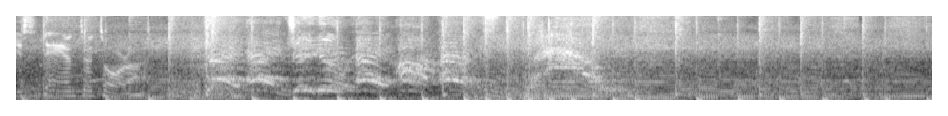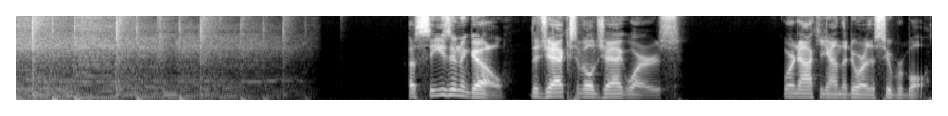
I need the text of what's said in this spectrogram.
is Dan Tortora. J A G U A R. A season ago, the Jacksonville Jaguars were knocking on the door of the Super Bowl.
